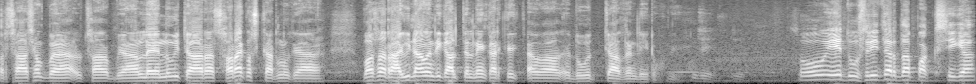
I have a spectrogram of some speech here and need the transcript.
ਪ੍ਰਸ਼ਾਸਨ ਬਿਆਨ ਬਿਆਨ ਲੈਣ ਨੂੰ ਵੀ ਤਿਆਰ ਆ, ਸਾਰਾ ਕੁਝ ਕਰਨ ਨੂੰ ਤਿਆਰ ਆ। ਬਸ ਆਹ ਰਾਜੀਨਾਮੇ ਦੀ ਗੱਲ ਚੱਲਣੇ ਕਰਕੇ ਦੋ, ਚਾਰ ਦਿਨ ਲੇਟ ਹੋ ਗਏ। ਜੀ। ਸੋ ਇਹ ਦੂਸਰੀ ਧਿਰ ਦਾ ਪੱਖ ਸੀਗਾ,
